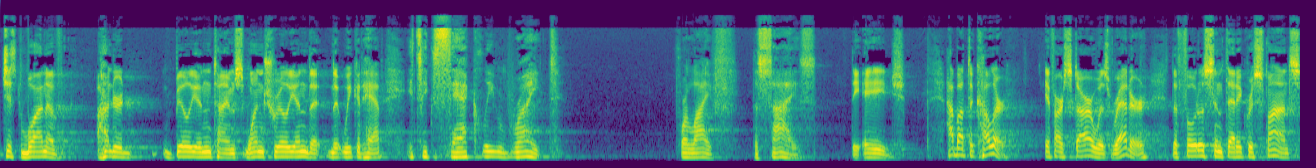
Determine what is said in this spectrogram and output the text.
just one of 100 billion times one trillion that, that we could have. It's exactly right for life, the size, the age. How about the color? If our star was redder, the photosynthetic response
